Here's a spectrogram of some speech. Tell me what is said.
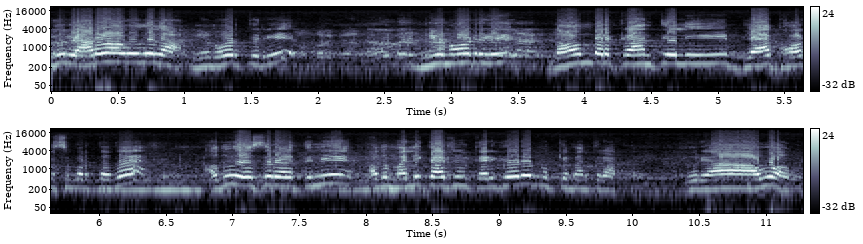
ಇವ್ರು ಯಾರೂ ಆಗೋದಿಲ್ಲ. ನೀವು ನೋಡ್ತೀರಿ. ನೀವು ನೋಡ್ರಿ ನವೆಂಬರ್ ಕ್ರಾಂತಿಯಲ್ಲಿ ಬ್ಲ್ಯಾಕ್ ಹಾರ್ಸ್ ಬರ್ತದ. ಅದು ಹೆಸರು ಹೇಳ್ತೀನಿ. ಅದು ಮಲ್ಲಿಕಾರ್ಜುನ್ ಖರ್ಗೆ ಮುಖ್ಯಮಂತ್ರಿ ಆಗ್ತಾರೆ. ಇವ್ರು ಯಾವೂ ಆಗು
